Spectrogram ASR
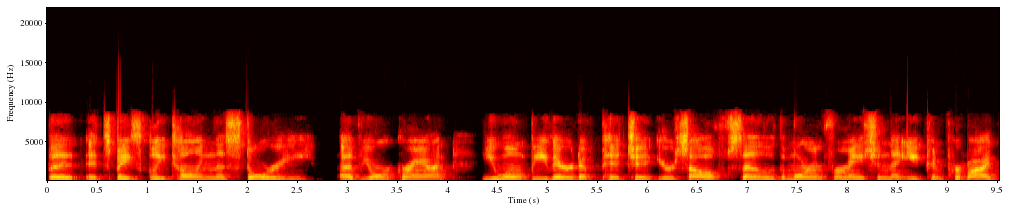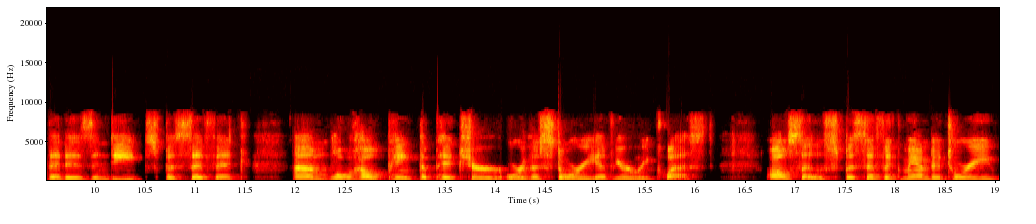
But it's basically telling the story of your grant. You won't be there to pitch it yourself. So the more information that you can provide that is indeed specific um, will help paint the picture or the story of your request. Also, specific mandatory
